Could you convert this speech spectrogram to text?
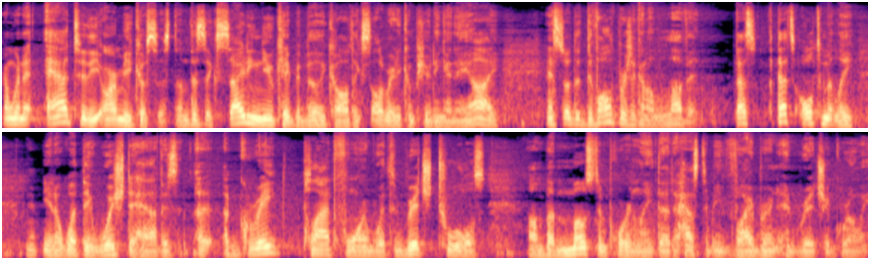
and we're going to add to the ARM ecosystem this exciting new capability called accelerated computing and AI. And so the developers are going to love it. That's, that's ultimately you know, what they wish to have is a, a great platform with rich tools, um, but most importantly, that it has to be vibrant and rich and growing.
